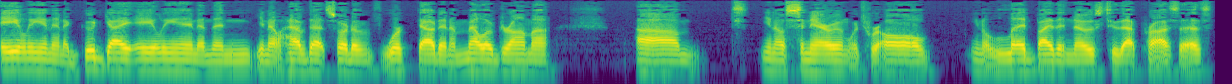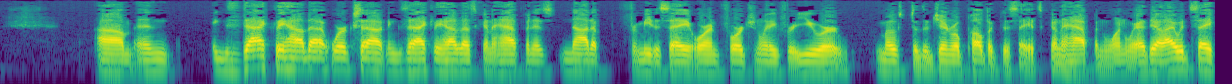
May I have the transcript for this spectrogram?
alien and a good guy alien and then you know have that sort of worked out in a melodrama um, you know scenario in which we're all you know led by the nose through that process. Um, and exactly how that works out and exactly how that's going to happen is not up for me to say or unfortunately for you or most of the general public to say it's going to happen one way or the other. I would say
